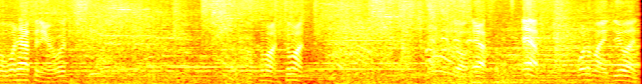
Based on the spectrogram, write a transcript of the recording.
Oh, what happened here? What? Oh, come on. Come on. Oh, F. F. What am I doing?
